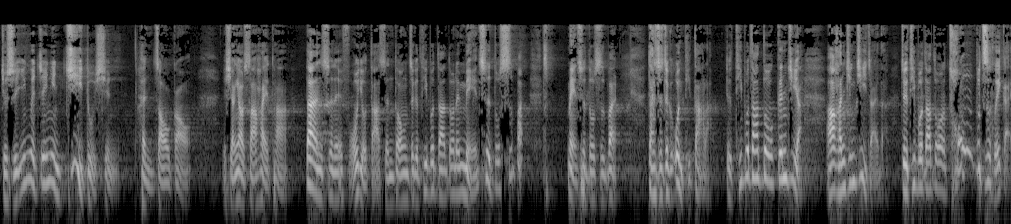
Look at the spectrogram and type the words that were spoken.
就是因为这一念嫉妒心。很糟糕，想要杀害他，但是呢，佛有大神通，这个提婆达多呢，每次都失败，每次都失败。但是这个问题大了，这个提婆达多根据啊《阿含经》记载的，这个提婆达多从不知悔改，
